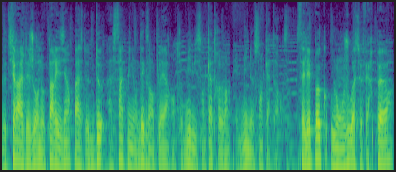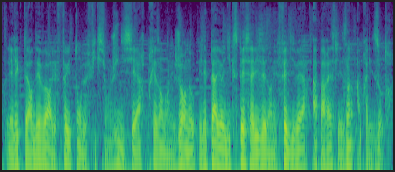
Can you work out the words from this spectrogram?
Le tirage des journaux parisiens passe de 2 à 5 millions d'exemplaires entre 1880 et 1914. C'est l'époque où l'on joue à se faire peur, les lecteurs dévorent les feuilletons de fiction judiciaire présents dans les journaux et les périodiques spécialisés dans les faits divers apparaissent les uns après les autres.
